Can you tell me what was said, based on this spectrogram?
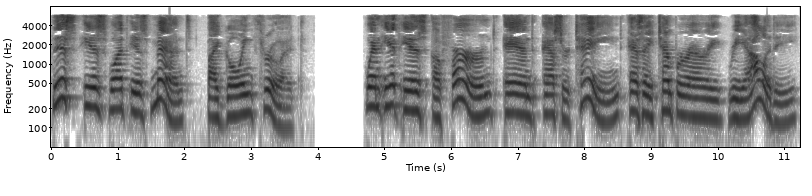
This is what is meant by going through it. When it is affirmed and ascertained as a temporary reality,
